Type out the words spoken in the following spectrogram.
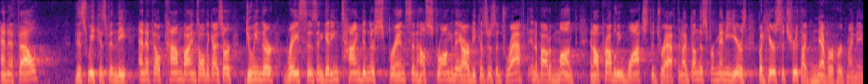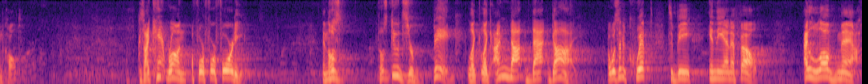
NFL. This week has been the NFL combines. All the guys are doing their races and getting timed in their sprints and how strong they are because there's a draft in about a month, and I'll probably watch the draft. And I've done this for many years, but here's the truth I've never heard my name called. Because I can't run a 4440. And those, those dudes are big. Like, like, I'm not that guy. I wasn't equipped to be in the NFL. I love math.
